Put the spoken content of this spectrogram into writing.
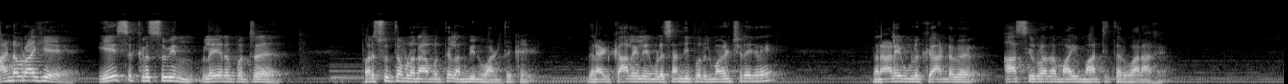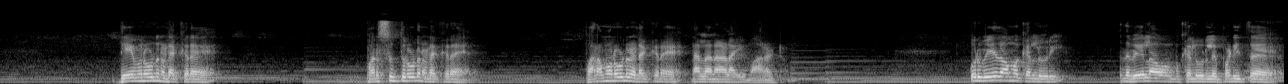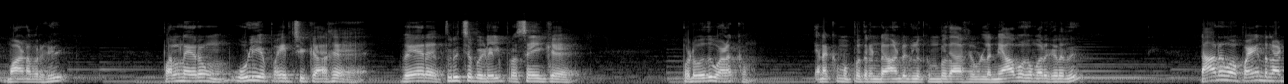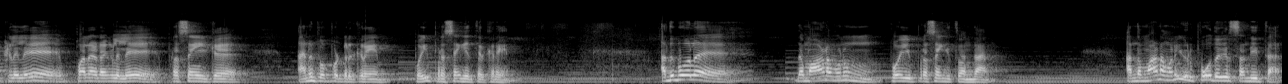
ஆண்டவராகிய இயேசு கிறிஸ்துவின் விலையேறப்பெற்ற பரிசுத்தமுள்ள நாமத்தில் அன்பின் வாழ்த்துக்கள். இந்த நாள் காலையில் உங்களை சந்திப்பதில் மகிழ்ச்சி அடைகிறேன். இந்த நாளை உங்களுக்கு ஆண்டவர் ஆசீர்வாதமாய் மாற்றித் தருவாராக. தேவனோடு நடக்கிற பரிசுத்தரோடு நடக்கிற பரமனோடு நடக்கிற நல்ல நாளாய் மாறட்டும். ஒரு வேதாம கல்லூரி அந்த வேதாம கல்லூரியில் படித்த மாணவர்கள் பல நேரம் ஊழிய பயிற்சிக்காக வேறு திருச்சபைகளில் பிரசங்கிக்கப்படுவது வழக்கம். எனக்கு முப்பத்தி ரெண்டு ஆண்டுகளுக்கு முன்பதாக உள்ள ஞாபகம் வருகிறது. நானும் பயின்ற நாட்களிலே பல இடங்களிலே பிரசங்கிக்க அனுப்பப்பட்டிருக்கிறேன் போய் பிரசங்கித்திருக்கிறேன். அதுபோல் இந்த மாணவனும் போய் பிரசங்கித்து வந்தான். அந்த மாணவனை ஒரு போதகர் சந்தித்தார்.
